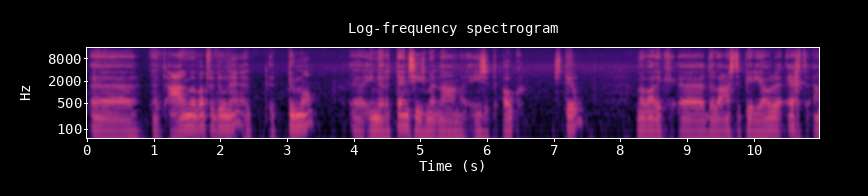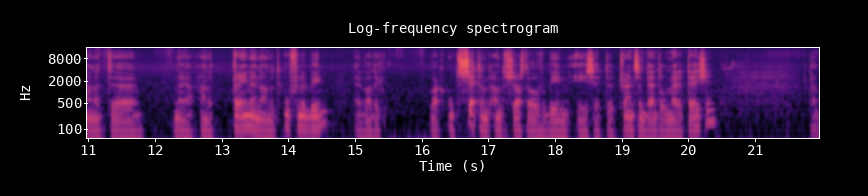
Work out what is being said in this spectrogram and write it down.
Eh, het ademen wat we doen, hè, het, het tumor. Eh, in de retenties met name is het ook stil. Maar wat ik eh, de laatste periode echt aan het, eh, nou ja, aan het trainen en aan het oefenen ben. En wat ik, waar ik ontzettend enthousiast over ben, is het eh, Transcendental Meditation. Dan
